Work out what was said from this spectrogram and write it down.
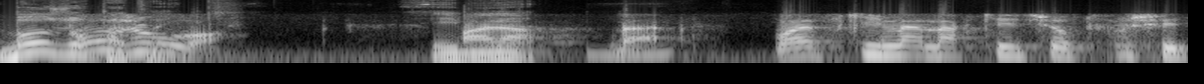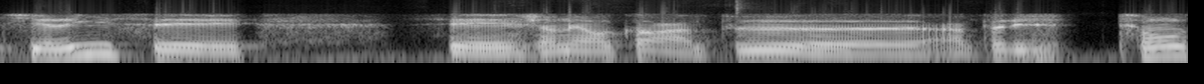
Bonjour, Bonjour. Patrick. Eh bien, Voilà. Bah, moi, ce qui m'a marqué surtout chez Thierry, c'est, c'est, j'en ai encore un peu, euh, un peu des sons,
